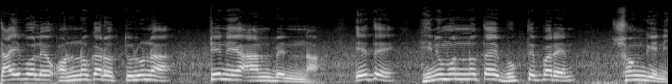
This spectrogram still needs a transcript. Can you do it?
তাই বলে অন্য কারও তুলনা টেনে আনবেন না। এতে হীনমন্যতায় ভুগতে পারেন সঙ্গিনী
